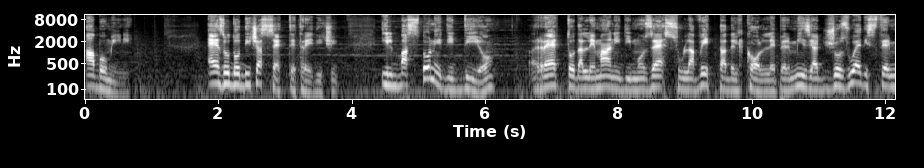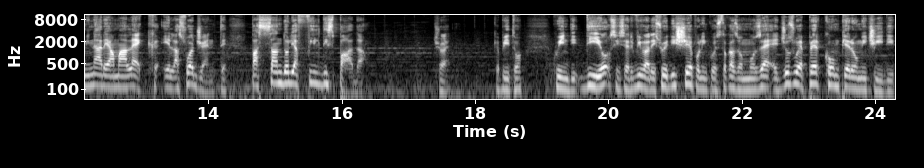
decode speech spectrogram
abomini. Esodo 17:13 Il bastone di Dio, retto dalle mani di Mosè sulla vetta del colle, permise a Giosuè di sterminare Amalek e la sua gente, passandoli a fil di spada. Cioè, capito? Quindi Dio si serviva dei suoi discepoli, in questo caso Mosè e Giosuè, per compiere omicidi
